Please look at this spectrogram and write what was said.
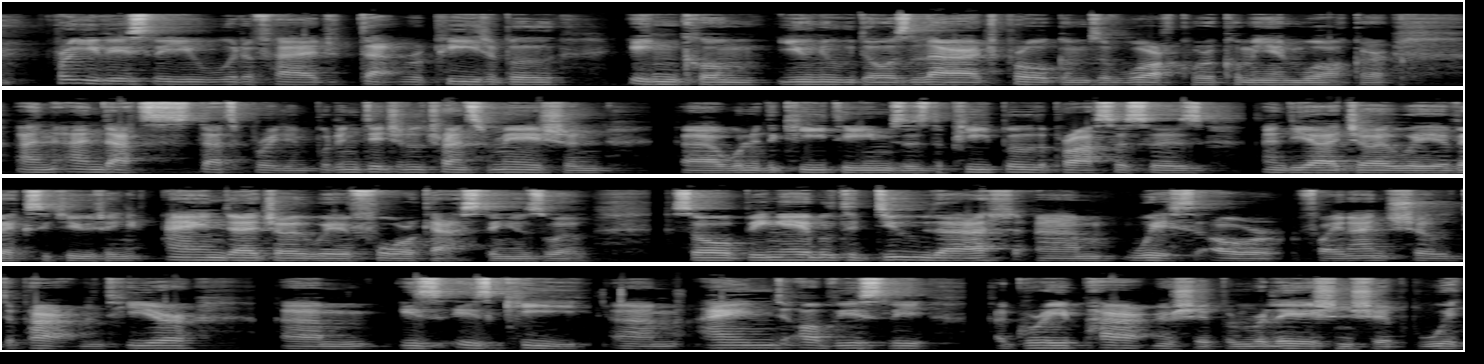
previously you would have had that repeatable income, you knew those large programs of work were coming in Walker, and and that's that's brilliant. But in digital transformation, uh, one of the key themes is the people, the processes, and the agile way of executing and agile way of forecasting as well. So being able to do that um, with our financial department here um, is is key, um, and obviously a great partnership and relationship with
